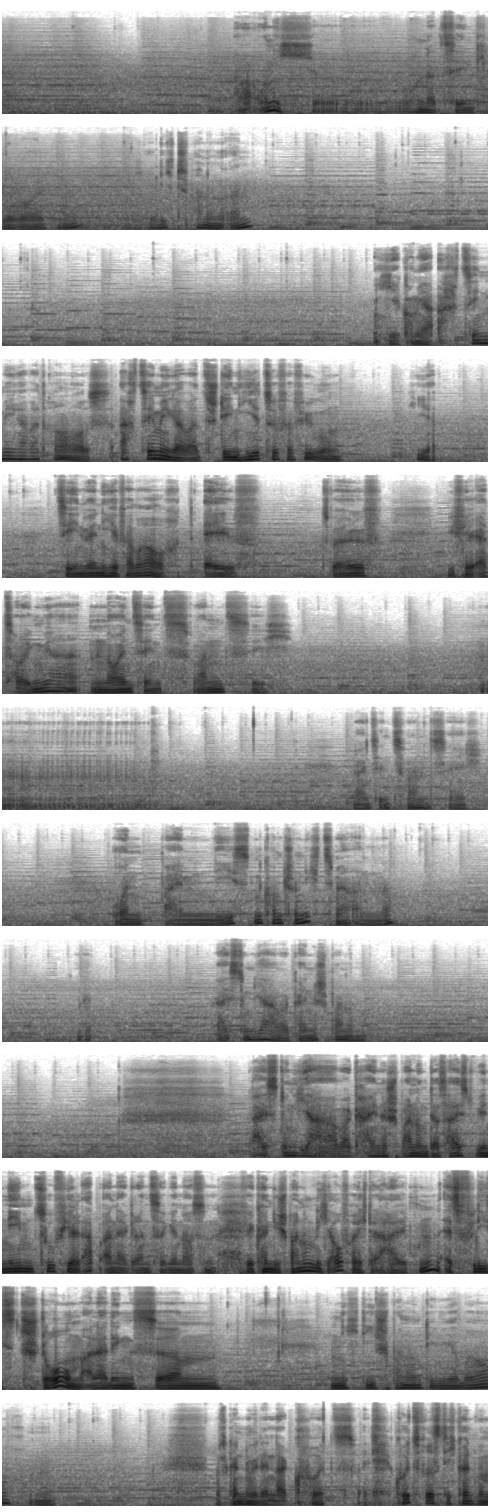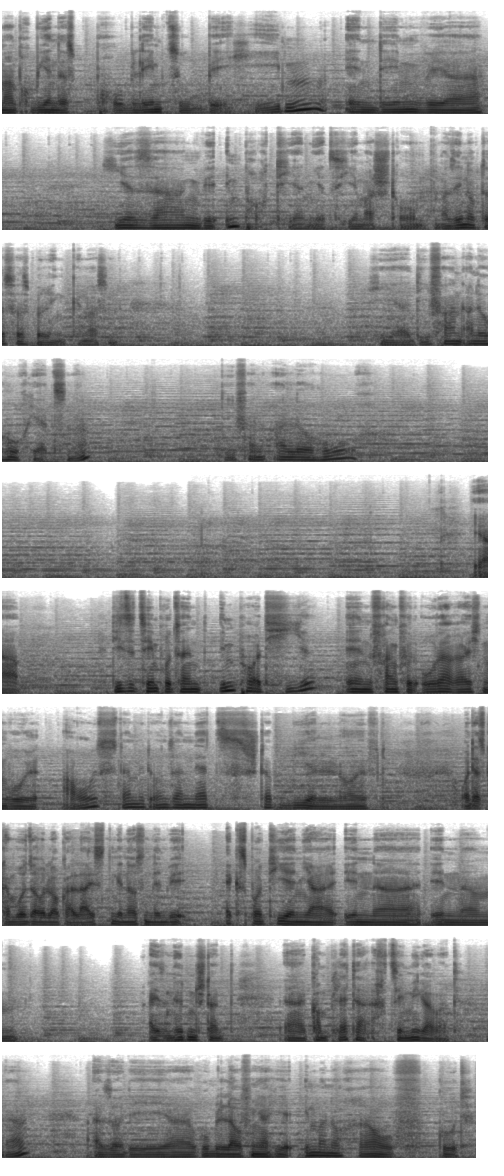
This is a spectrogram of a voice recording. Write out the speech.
Aber auch nicht äh, 110 Kilovolt. Ne? Hier liegt Spannung an. Hier kommen ja 18 Megawatt raus. 18 Megawatt stehen hier zur Verfügung. Hier. 10 werden hier verbraucht. 11, 12, wie viel erzeugen wir? 19, 20. Hm. 19, 20. Und beim nächsten kommt schon nichts mehr an, ne? Nee. Leistung ja, aber keine Spannung. Leistung ja, aber keine Spannung. Das heißt, wir nehmen zu viel ab an der Grenze, Genossen. Wir können die Spannung nicht aufrechterhalten. Es fließt Strom, allerdings ähm, nicht die Spannung, die wir brauchen. Was könnten wir denn da kurz... Kurzfristig könnten wir mal probieren, das Problem zu beheben, indem wir hier sagen, wir importieren jetzt hier mal Strom. Mal sehen, ob das was bringt, Genossen. Hier, die fahren alle hoch jetzt, ne? Die fahren alle hoch. Ja, diese 10% Import hier in Frankfurt-Oder reichen wohl aus, damit unser Netz stabil läuft. Und das können wir uns auch locker leisten, Genossen, denn wir exportieren ja in, äh, in ähm, Eisenhüttenstadt äh, komplette 18 Megawatt. Ja? Also die äh, Rubel laufen ja hier immer noch rauf. Gut.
